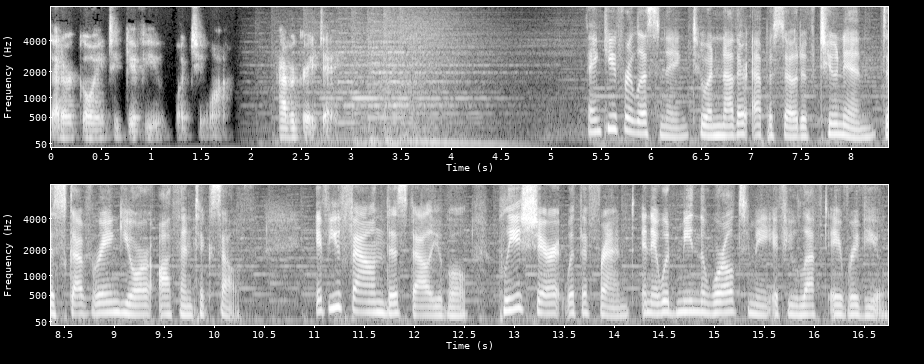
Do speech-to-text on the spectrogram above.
that are going to give you what you want. Have a great day. Thank you for listening to another episode of Tune In Discovering Your Authentic Self. If you found this valuable, please share it with a friend, and it would mean the world to me if you left a review.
